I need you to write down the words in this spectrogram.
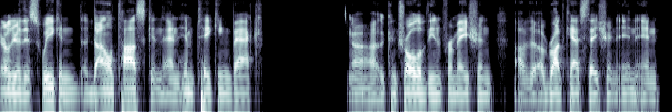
earlier this week, and Donald Tusk and, and him taking back uh, control of the information of the broadcast station in in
